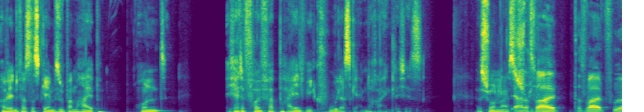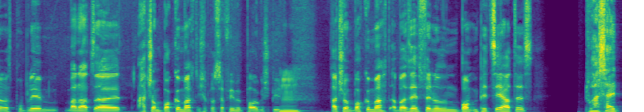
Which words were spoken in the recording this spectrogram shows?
Auf jeden Fall ist das Game super im Hype. Und ich hatte voll verpeilt, wie cool das Game doch eigentlich ist. Das ist schon nice. Ja, das Spiel. war halt, das war halt früher das Problem. Man hat halt, hat schon Bock gemacht. Ich habe das ja viel mit Paul gespielt. Mhm. Hat schon Bock gemacht, aber selbst wenn du so einen Bomben-PC hattest, du hast halt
